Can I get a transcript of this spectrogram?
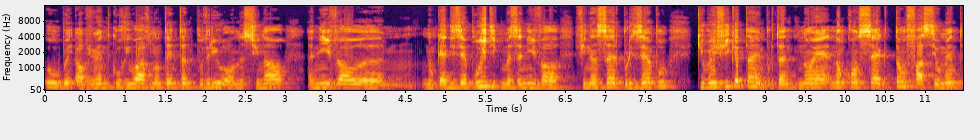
o, obviamente que o Rio Ave não tem tanto poderio ao nacional a nível, hum, não quer dizer político, mas a nível financeiro, por exemplo, que o Benfica tem. Portanto, não, é, não consegue tão facilmente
